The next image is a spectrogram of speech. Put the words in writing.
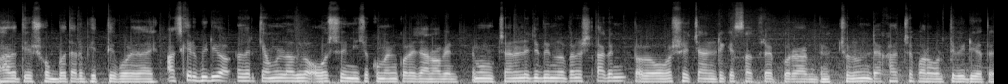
ভারতীয় সভ্যতার ভিত্তি করে দেয় আজকের ভিডিও আপনাদের কেমন লাগল অবশ্যই নিচে কমেন্ট করে জানাবেন এবং চ্যানেলে যদি নতুন এসে থাকেন, তবে অবশ্যই চ্যানেলটিকে সাবস্ক্রাইব করে রাখবেন। চলুন দেখা হচ্ছে পরবর্তী ভিডিওতে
